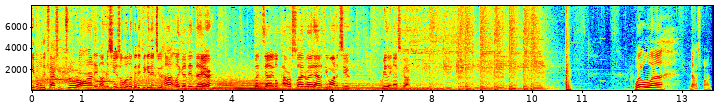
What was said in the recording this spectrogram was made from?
Even with the traction controller on, it understeers a little bit if you get in too hot like I did there. But uh, it'll power slide right out if you wanted to. Really nice car. Well, uh, that was fun.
